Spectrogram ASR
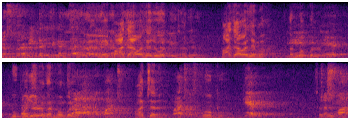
નસકોરા બી કરી શકાય એટલે પાંચ આવે છે જુઓ એની સાથે. પાંચ આવે છે એમાં? કન્ફર્મ કરી બુકમાં જોઈ લો કન્ફર્મ કરી લો. પાંચ. પાંચ છે ને? પાંચ વસ્તુ. Okay cap. ચશ્મા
